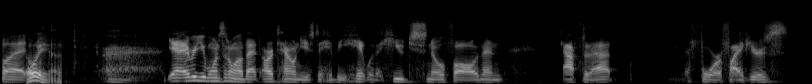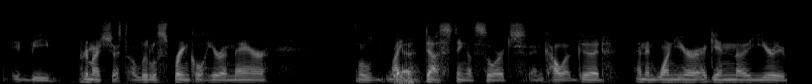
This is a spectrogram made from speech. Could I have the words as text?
But Oh yeah. yeah, every once in a while, that our town used to be hit with a huge snowfall, and then after that, four or five years, it'd be pretty much just a little sprinkle here and there, a little light Yeah. dusting of sorts, and call it good. And then one year again, another year,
